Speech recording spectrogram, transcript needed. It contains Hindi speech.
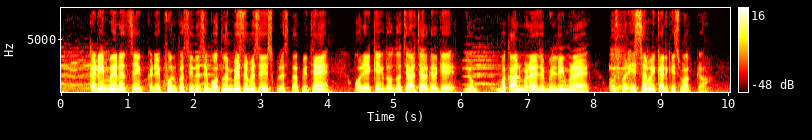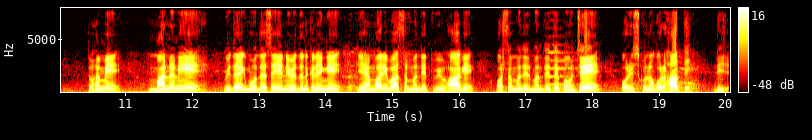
कड़ी मेहनत से, कड़े खून पसीने से, बहुत लंबे समय से स्कूल स्थापित हैं और एक एक दो दो चार चार करके जो मकान बनाए, जो बिल्डिंग बनाए, उस पर इस समय कर किस बात का? तो हमें माननीय विधायक महोदय से ये निवेदन करेंगे कि हमारी बात संबंधित विभाग और संबंधित मंत्री तक पहुँचे और स्कूलों को राहत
